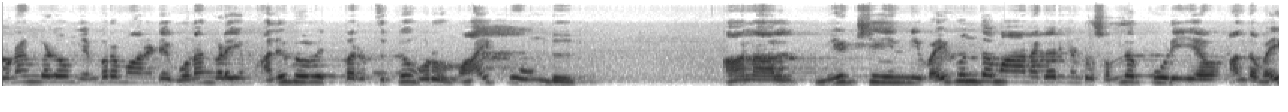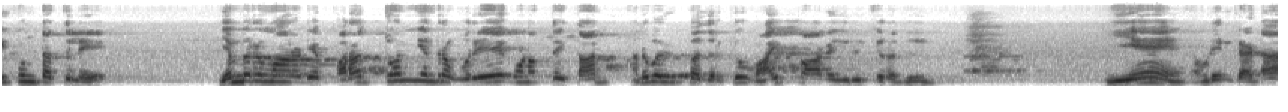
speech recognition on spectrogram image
குணங்களும் எம்பெருமானுடைய குணங்களையும் அனுபவிப்பதற்கு ஒரு வாய்ப்பு உண்டு. ஆனால் மீட்சியின் வைகுந்த மாநகர் என்று சொல்லக்கூடிய அந்த வைகுண்டத்திலே எம்பெருமானுடைய பரத்துவம் என்ற ஒரே குணத்தை தான் அனுபவிப்பதற்கு வாய்ப்பாக இருக்கிறது. ஏன் அப்படின்னு கேட்டா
